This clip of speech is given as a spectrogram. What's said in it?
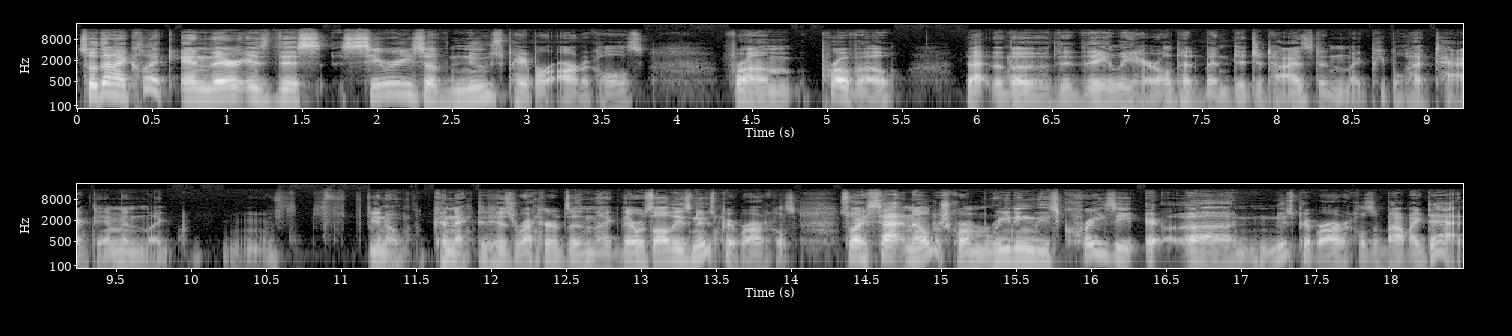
So then I click and there is this series of newspaper articles from Provo that the, the Daily Herald had been digitized and like people had tagged him and like you know, connected his records and like there was all these newspaper articles. So I sat in Elders Quorum reading these crazy uh, newspaper articles about my dad.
